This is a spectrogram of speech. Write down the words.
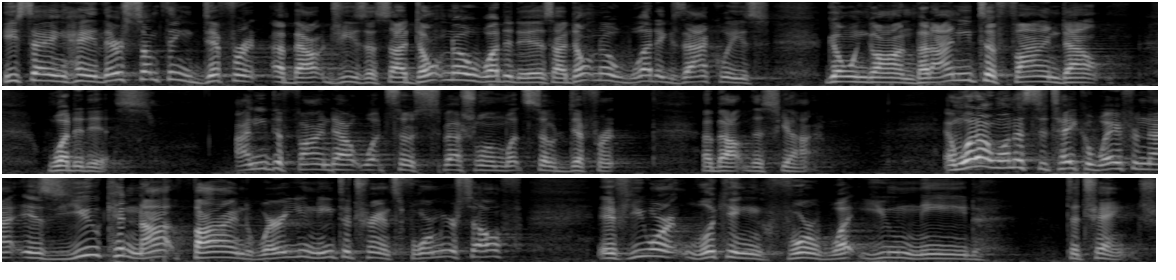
He's saying, hey, there's something different about Jesus. I don't know what it is, I don't know what exactly is going on, but I need to find out what it is. I need to find out what's so special and what's so different about this guy. And what I want us to take away from that is you cannot find where you need to transform yourself if you aren't looking for what you need to change.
